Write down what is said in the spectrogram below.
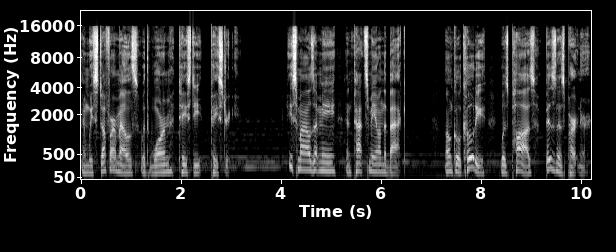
and we stuff our mouths with warm, tasty pastry. He smiles at me and pats me on the back. Uncle Cody was Pa's business partner,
